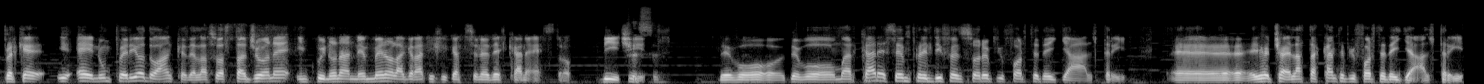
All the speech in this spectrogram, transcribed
perché è in un periodo anche della sua stagione in cui non ha nemmeno la gratificazione del canestro. Dici, sì, sì. Devo, devo, marcare sempre il difensore più forte degli altri, eh, cioè l'attaccante più forte degli altri.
